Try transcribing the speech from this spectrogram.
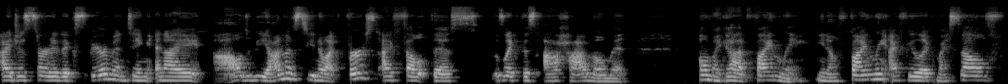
I just started experimenting. And I, I'll to be honest, you know, at first I felt this, it was like this aha moment. Oh my God, finally, you know, finally I feel like myself.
